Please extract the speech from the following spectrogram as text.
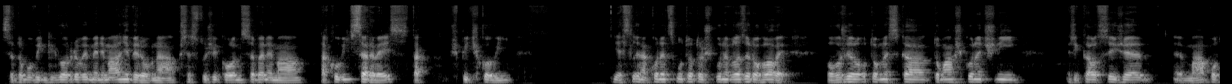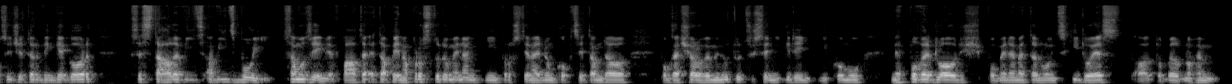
se tomu Vingegaardovi minimálně vyrovná, přestože kolem sebe nemá takový servis, tak špičkový, jestli nakonec mu to trošku nevleze do hlavy. Hovořil o tom dneska Tomáš Konečný, říkal si, že má pocit, že ten Vingegord se stále víc a víc bojí. Samozřejmě v páté etapě naprosto dominantní, prostě na jednom kopci tam dal Pogačarovi minutu, což se nikdy nikomu nepovedlo, když pomineme ten loňský dojezd, ale to byl mnohem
